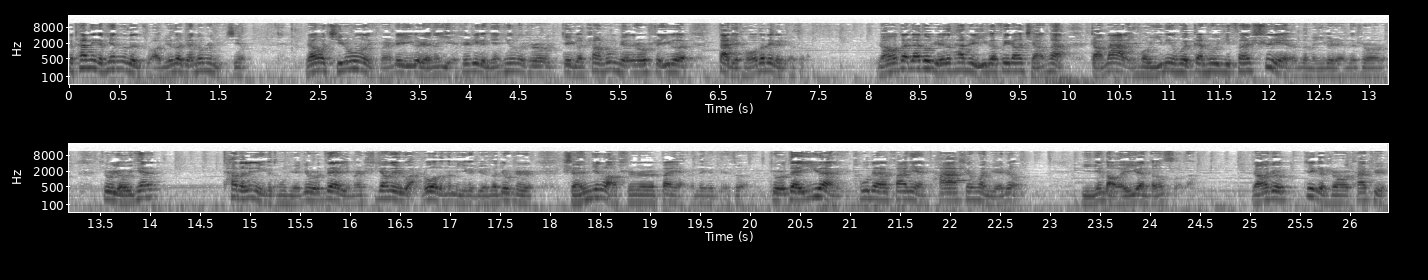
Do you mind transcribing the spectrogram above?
就他那个片子的主要角色全都是女性，然后其中的里面这一个人呢，也是这个年轻的时候，这个上中学的时候是一个大姐头的这个角色。然后大家都觉得他是一个非常强悍，长大了以后一定会干出一番事业的这么一个人的时候，就是有一天，他的另一个同学，就是在里面相对软弱的那么一个角色，就是沈恩京老师扮演的那个角色，就是在医院里突然发现他身患绝症，已经倒在医院等死了，然后就这个时候他去，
